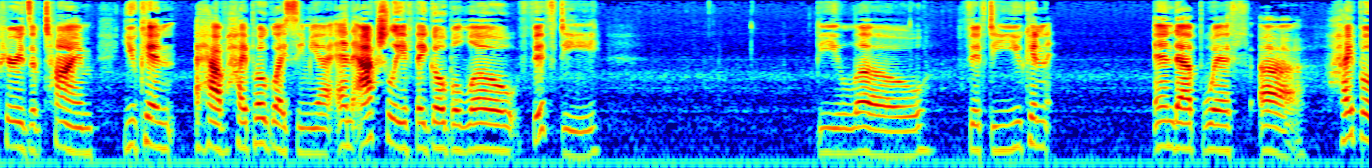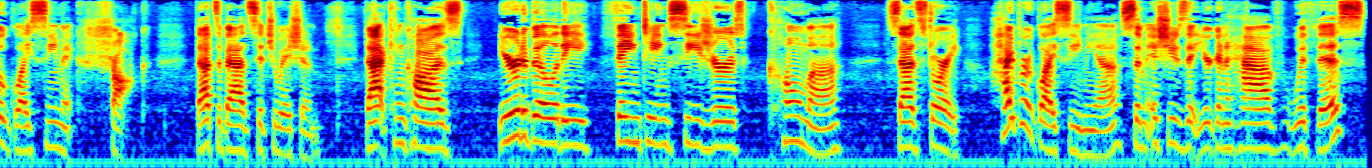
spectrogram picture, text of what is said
periods of time, you can have hypoglycemia. And actually, if they go below 50, below 50, you can end up with hypoglycemic shock. That's a bad situation. That can cause irritability, fainting, seizures, coma. Sad story. Hyperglycemia, some issues that you're going to have with this.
